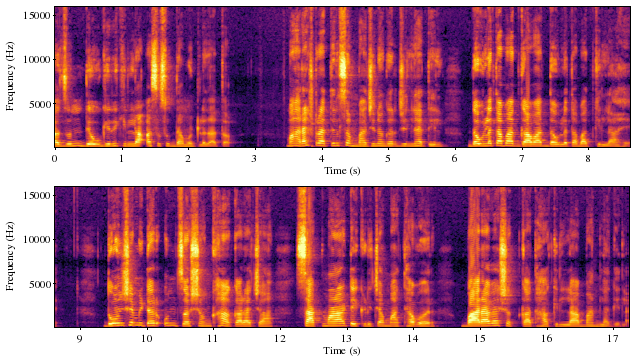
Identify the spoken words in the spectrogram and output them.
अजून देवगिरी किल्ला असं सुद्धा म्हटलं जातं. महाराष्ट्रातील संभाजीनगर जिल्ह्यातील दौलताबाद गावात दौलताबाद किल्ला आहे. दोनशे मीटर उंच शंख आकाराच्या सातमाळा टेकडीच्या माथ्यावर बाराव्या शतकात हा किल्ला बांधला गेला.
